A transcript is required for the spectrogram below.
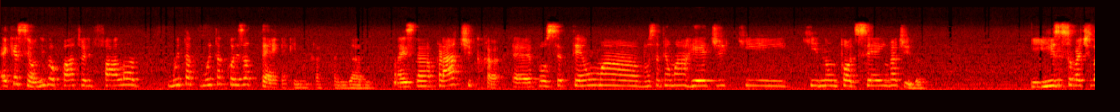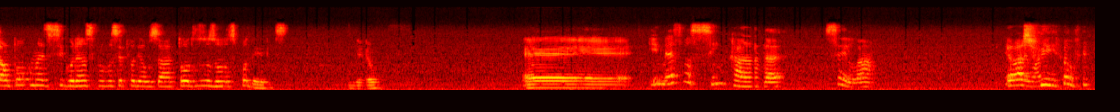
é que assim, o nível 4 ele fala muita, muita coisa técnica, tá ligado? Mas na prática, é, você tem uma você tem uma rede que, que não pode ser invadida. E isso vai te dar um pouco mais de segurança para você poder usar todos os outros poderes. Entendeu? É... E mesmo assim, cara, sei lá. Eu acho, eu acho... meio.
